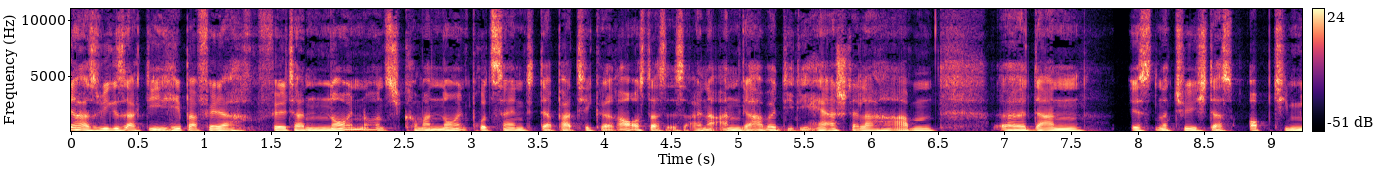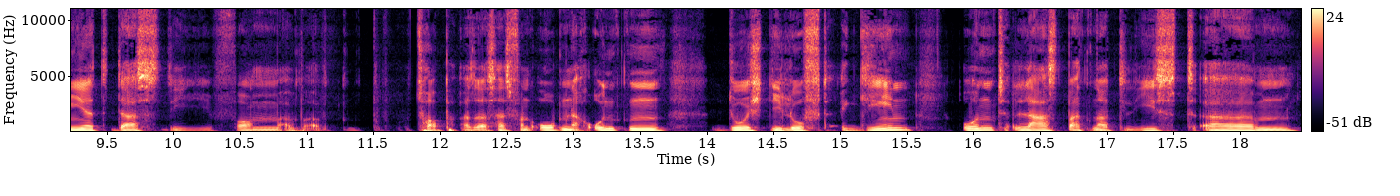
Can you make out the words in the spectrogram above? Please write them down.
Ja, also wie gesagt, die HEPA filtern 99,9 Prozent der Partikel raus. Das ist eine Angabe, die die Hersteller haben. Äh, dann ist natürlich das optimiert, dass die vom äh, Top, also das heißt von oben nach unten durch die Luft gehen. Und last but not least, ähm,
